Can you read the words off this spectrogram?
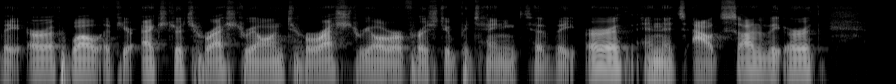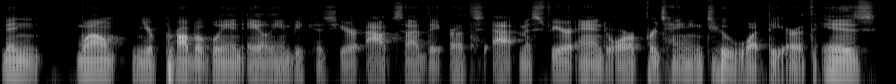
the earth. Well if you're extraterrestrial and terrestrial refers to pertaining to the earth and it's outside of the earth then well you're probably an alien because you're outside the earth's atmosphere and or pertaining to what the earth is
